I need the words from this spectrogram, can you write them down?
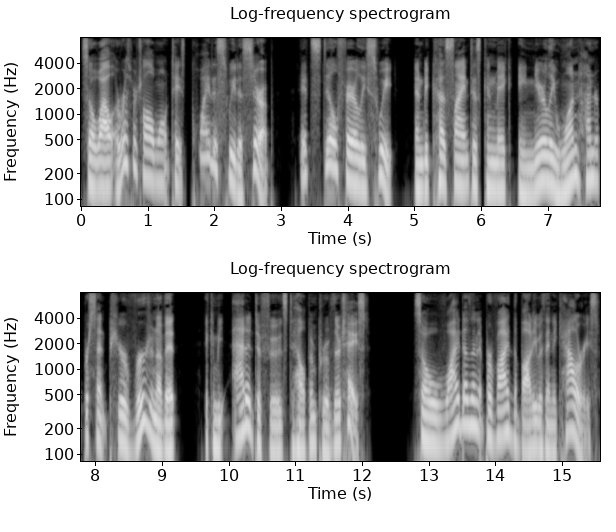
So while erythritol won't taste quite as sweet as syrup, it's still fairly sweet. And because scientists can make a nearly 100% pure version of it, it can be added to foods to help improve their taste. So, why doesn't it provide the body with any calories?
